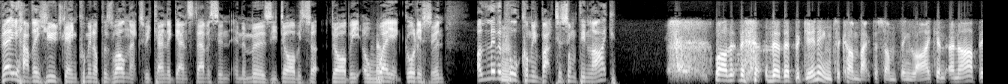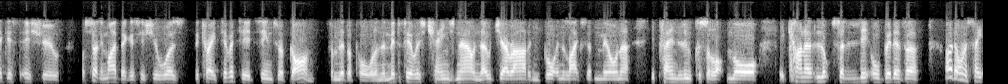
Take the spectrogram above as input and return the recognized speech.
They have a huge game coming up as well next weekend against Everton in the Mersey Derby, derby away at Goodison. Are Liverpool hmm. coming back to something like? Well, they're, they're beginning to come back to something like, and, and our biggest issue, or certainly my biggest issue, was the creativity. It seemed to have gone from Liverpool, and the midfield has changed now. No Gerrard, and you brought in the likes of Milner. You're playing Lucas a lot more. It kind of looks a little bit of a, I don't want to say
